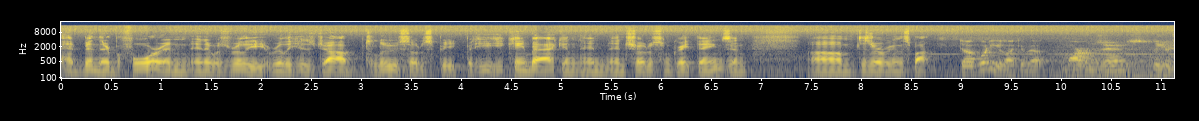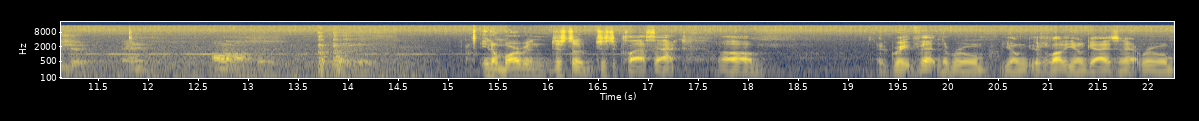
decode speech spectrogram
had been there before, and, and it was really, really his job to lose, so to speak. But he, he came back and, and, and showed us some great things, and um, deserving of the spot. Doug, what do you like about Marvin Jones' leadership and on and off the field? you know, Marvin, just a just a class act. Um, a great vet in the room. Young, there's a lot of young guys in that room.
